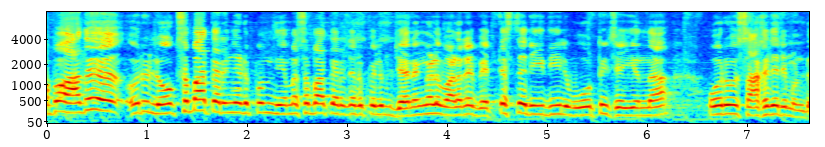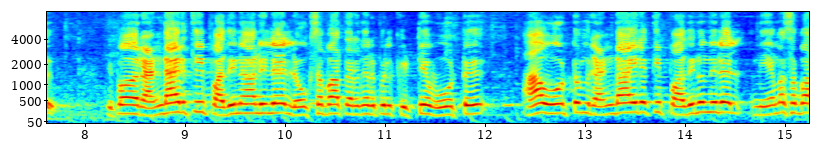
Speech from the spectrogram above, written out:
അപ്പോൾ അത് ഒരു ലോക്സഭാ തെരഞ്ഞെടുപ്പും നിയമസഭാ തെരഞ്ഞെടുപ്പിലും ജനങ്ങൾ വളരെ വ്യത്യസ്ത രീതിയിൽ വോട്ട് ചെയ്യുന്ന ഒരു സാഹചര്യമുണ്ട്. ഇപ്പോൾ രണ്ടായിരത്തി പതിനാലിലെ ലോക്സഭാ തെരഞ്ഞെടുപ്പിൽ കിട്ടിയ വോട്ട് ആ വോട്ടും രണ്ടായിരത്തി പതിനൊന്നിലെ നിയമസഭാ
